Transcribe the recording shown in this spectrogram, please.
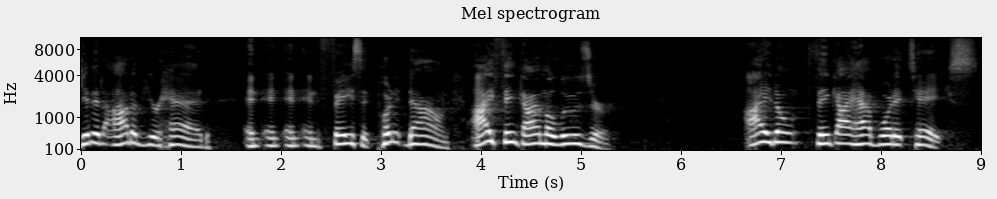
Get it out of your head and, and, and, and face it. Put it down. I think I'm a loser. I don't think I have what it takes.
